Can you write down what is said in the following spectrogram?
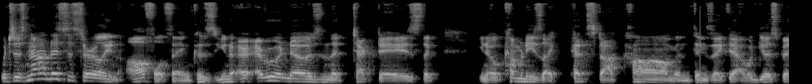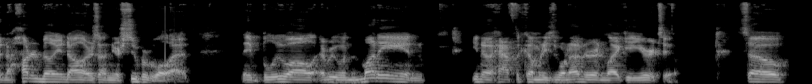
which is not necessarily an awful thing because you know everyone knows in the tech days the you know, companies like pets.com and things like that would go spend $100 million on your Super Bowl ad. They blew all everyone's money and, you know, half the companies went under in like a year or two. So,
